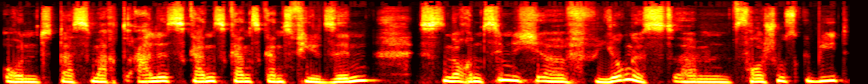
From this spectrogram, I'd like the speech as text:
Und das macht alles ganz, ganz, ganz viel Sinn. Ist noch ein ziemlich äh, junges ähm, Forschungsgebiet,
